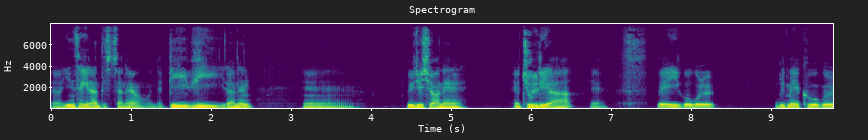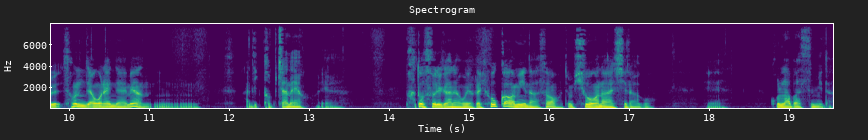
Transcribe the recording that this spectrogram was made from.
어, 인생이라는 뜻이잖아요. 근데 BV라는 예, 뮤지션의 예, 줄리아 예. 왜 이 곡을 우리의 그 곡을 선정을 했냐면 음, 아직 덥잖아요. 예. 파도 소리가 나고 약간 효과음이 나서 좀 시원하시라고 예, 골라봤습니다.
